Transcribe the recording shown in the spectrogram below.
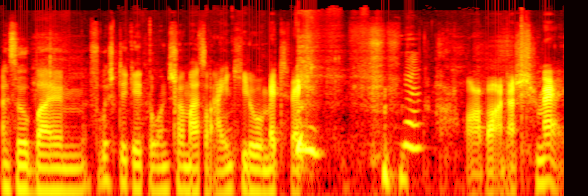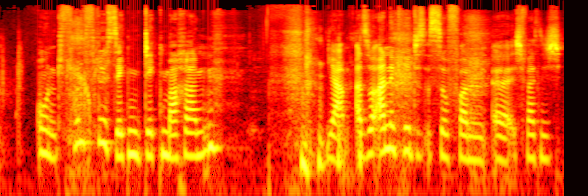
Also beim Frühstück geht bei uns schon mal so ein Kilo Met weg. Ja. Aber das schmeckt. Und von flüssigen Dickmachern. ja, also Annegret, das ist so von, äh, ich weiß nicht,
